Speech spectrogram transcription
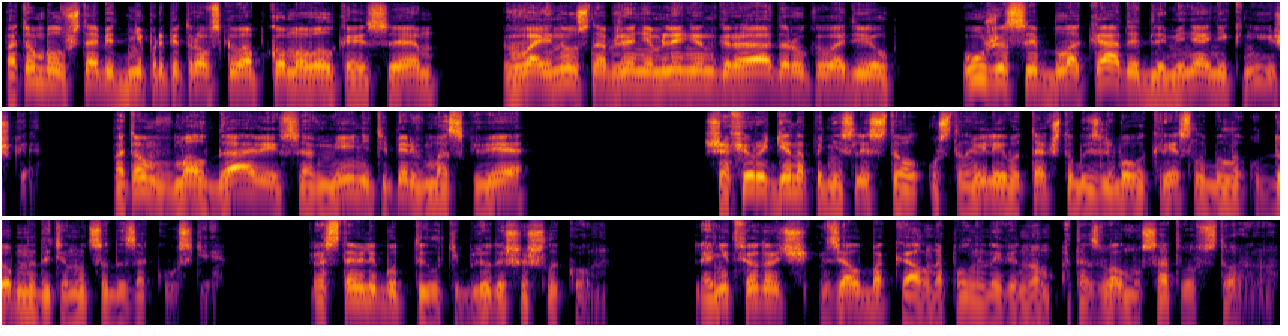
потом был в штабе Днепропетровского обкома ВЛКСМ, в войну снабжением Ленинграда руководил. Ужасы блокады для меня не книжка. Потом в Молдавии, в Совмине, теперь в Москве. Шофер и Гена поднесли стол, установили его так, чтобы из любого кресла было удобно дотянуться до закуски. Расставили бутылки, блюда шашлыком. Леонид Федорович взял бокал, наполненный вином, отозвал Мусатова в сторону.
